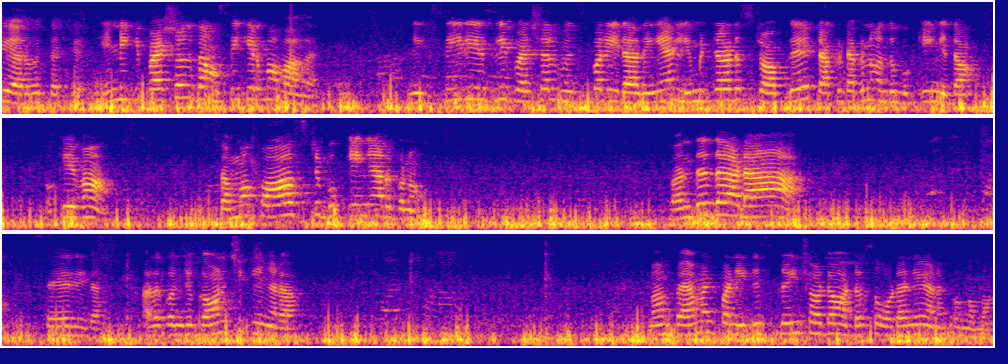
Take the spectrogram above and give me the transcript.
நூற்றி அறுபத்தெட்டு. இன்னைக்கு ஸ்பெஷல் தான். சீக்கிரமா வாங்க. இன்னைக்கு சீரியஸ்லி ஸ்பெஷல் மிஸ் பண்ணிடாதீங்க. லிமிட்டட் ஸ்டாக்கு டக்கு டக்குன்னு வந்து புக்கிங் தான். ஓகேவா செம்ம ஃபாஸ்ட் புக்கிங்காக இருக்கணும். வந்ததாடா. சரிடா. அதை கொஞ்சம் கவனிச்சிக்கிங்கடா. மேம் பேமெண்ட் பண்ணிவிட்டு ஸ்க்ரீன்ஷாட்டும் அட்ரஸும் உடனே அனுப்புங்கம்மா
